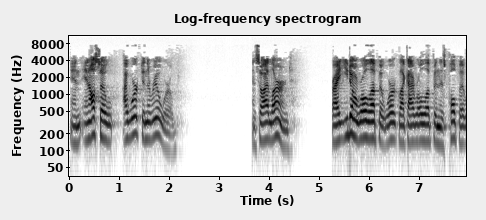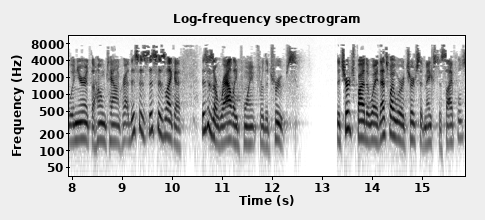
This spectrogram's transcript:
And, and also, I worked in the real world. And so I learned, right? You don't roll up at work like I roll up in this pulpit when you're at the hometown crowd. This is, this is like a, this is a rally point for the troops. The church, by the way, that's why we're a church that makes disciples.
